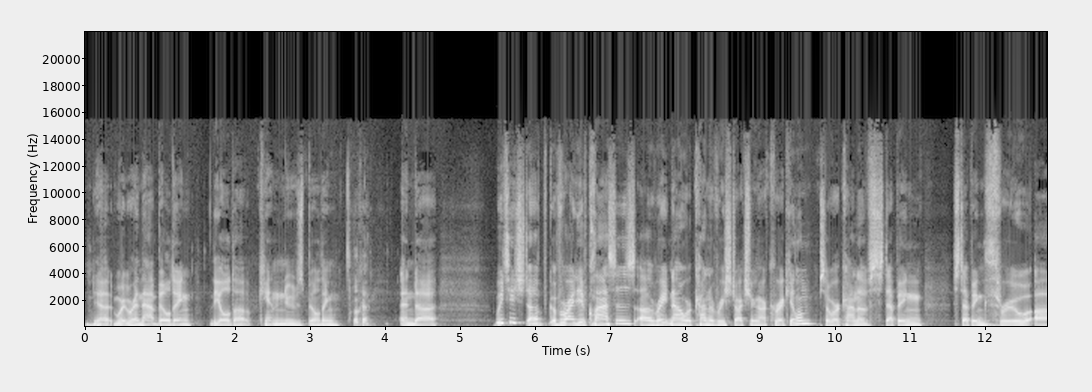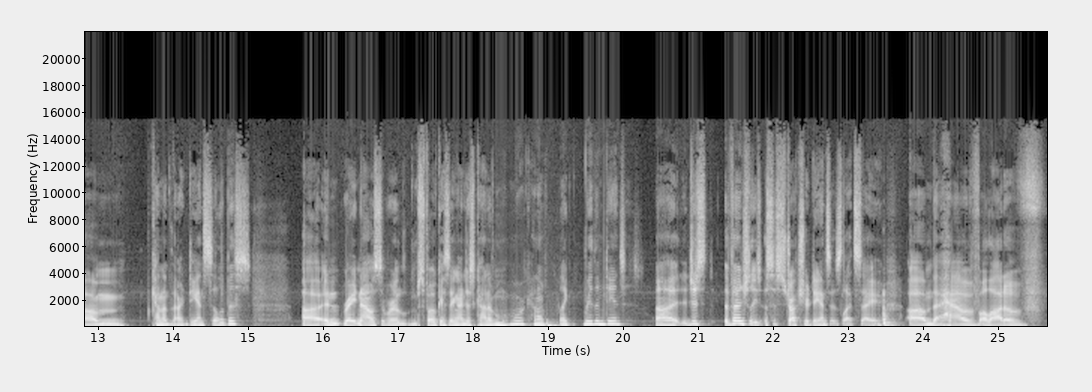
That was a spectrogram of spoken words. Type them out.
yeah, we're, we're in that building, the old uh, Canton News building, Okay. and uh, we teach a, a variety of classes. Uh, right now, we're kind of restructuring our curriculum, so we're kind of stepping stepping through um, kind of our dance syllabus. Uh, and right now, so we're focusing on just kind of more kind of like rhythm dances. Uh, just eventually structured dances, let's say, um, that have a lot of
